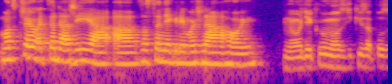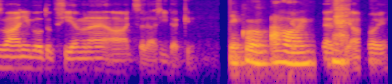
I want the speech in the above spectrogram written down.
Moc přeju, ať se daří a, a zase někdy možná ahoj. No, děkuji moc, díky za pozvání, bylo to příjemné a ať se daří taky. Děkuju, ahoj. Děkuji, Ahoj.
